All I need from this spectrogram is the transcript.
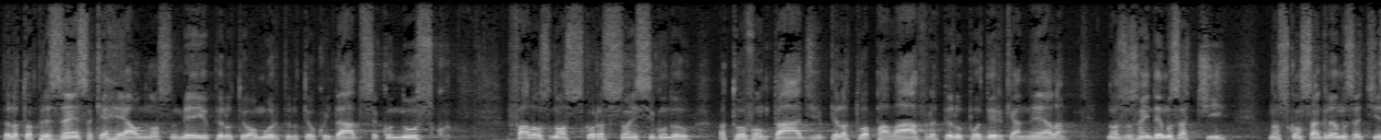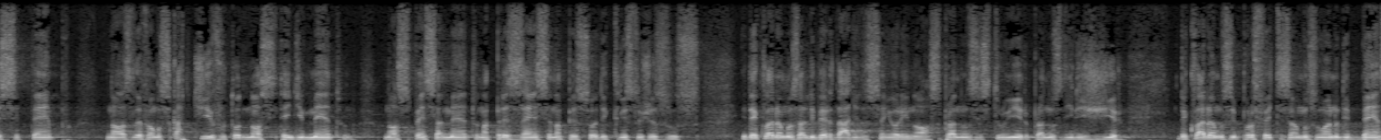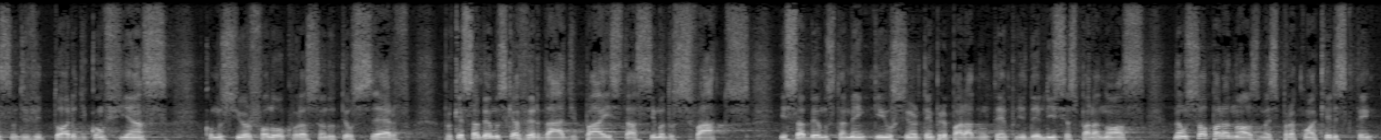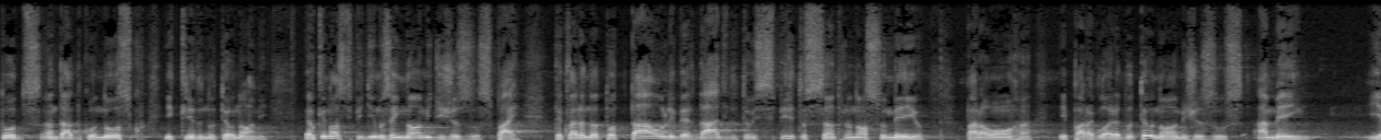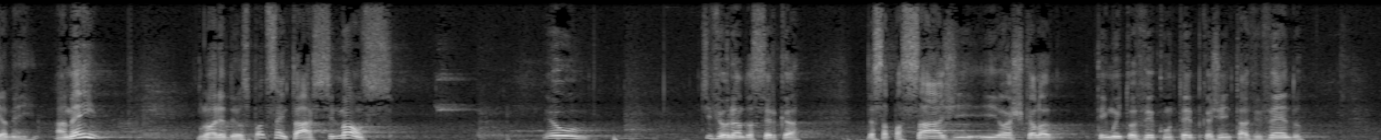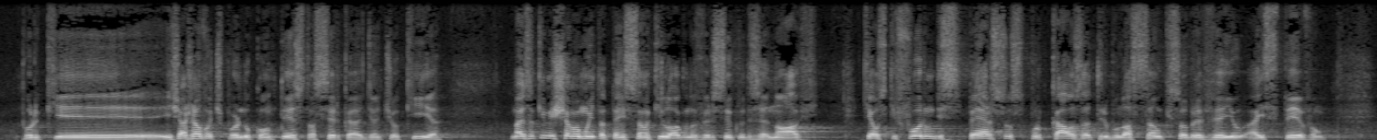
pela tua presença que é real no nosso meio, pelo teu amor, pelo teu cuidado. Ser conosco. Fala aos nossos corações segundo a tua vontade, pela tua palavra, pelo poder que há nela. Nós nos rendemos a ti, nós consagramos a ti esse tempo. Nós levamos cativo todo o nosso entendimento, nosso pensamento na presença e na pessoa de Cristo Jesus e declaramos a liberdade do Senhor em nós, para nos instruir, para nos dirigir. Declaramos e profetizamos um ano de bênção, de vitória, de confiança, como o Senhor falou ao coração do teu servo, porque sabemos que a verdade, Pai, está acima dos fatos, e sabemos também que o Senhor tem preparado um tempo de delícias para nós, não só para nós, mas para com aqueles que têm todos andado conosco e crido no teu nome. É o que nós te pedimos em nome de Jesus, Pai, declarando a total liberdade do teu Espírito Santo no nosso meio para a honra e para a glória do teu nome, Jesus. Amém e amém. Amém? amém. Glória a Deus. Pode sentar-se, irmãos. Eu tive orando acerca dessa passagem e eu acho que ela tem muito a ver com o tempo que a gente está vivendo, porque, e já já vou te pôr no contexto acerca de Antioquia, mas o que me chama muita atenção aqui, logo no versículo 19, que é os que foram dispersos por causa da tribulação que sobreveio a Estevão.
